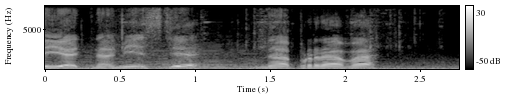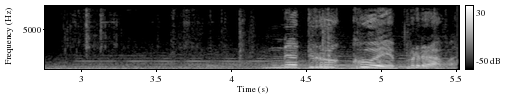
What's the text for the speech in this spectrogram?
Стоять на месте, направо, на другое право.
